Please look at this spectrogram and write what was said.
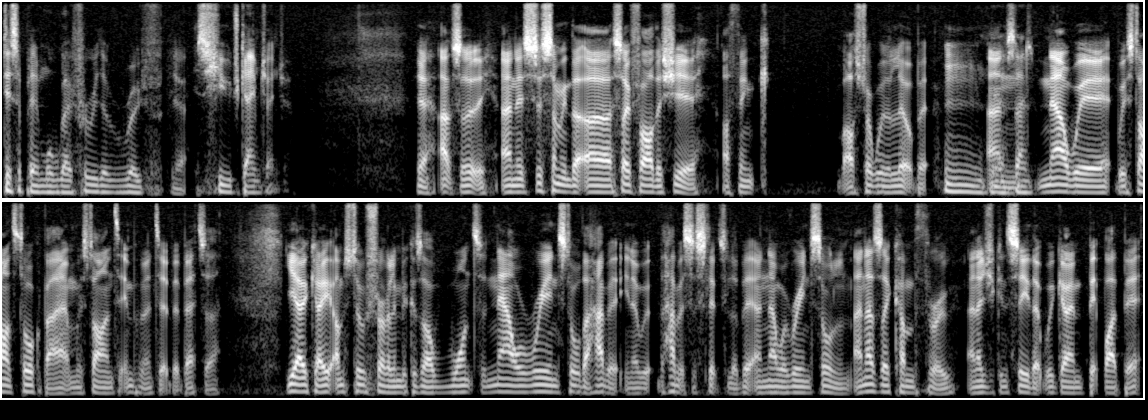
discipline will go through the roof. Yeah. It's a huge game changer. Yeah, absolutely. And it's just something that uh, so far this year, I think I've struggled with a little bit. Mm, and same. now we're we're starting to talk about it and we're starting to implement it a bit better. Yeah, okay, I'm still struggling because I want to now reinstall the habit. You know, the habits have slipped a little bit, and now we're reinstalling them. And as they come through, and as you can see that we're going bit by bit,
